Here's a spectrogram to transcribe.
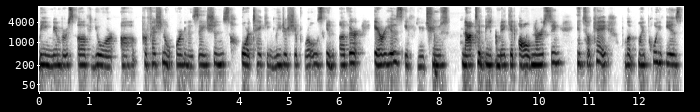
being members of your uh, professional organizations or taking leadership roles in other areas if you choose not to be make it all nursing it's okay. But my point is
